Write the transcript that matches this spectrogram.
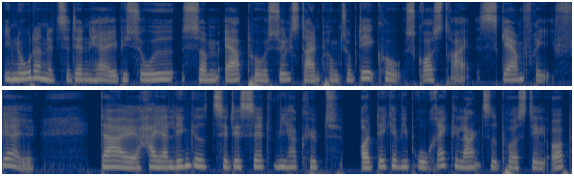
i noterne til den her episode, som er på sølvstein.dk-skærmfri ferie, der øh, har jeg linket til det sæt, vi har købt, og det kan vi bruge rigtig lang tid på at stille op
